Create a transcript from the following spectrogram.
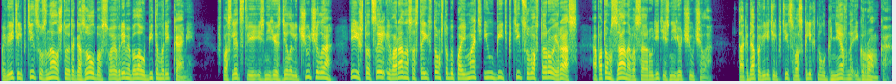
Повелитель птиц узнал, что эта газолба в свое время была убита моряками. Впоследствии из нее сделали чучело, и что цель Эварана состоит в том, чтобы поймать и убить птицу во второй раз, а потом заново соорудить из нее чучело. Тогда повелитель птиц воскликнул гневно и громко.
